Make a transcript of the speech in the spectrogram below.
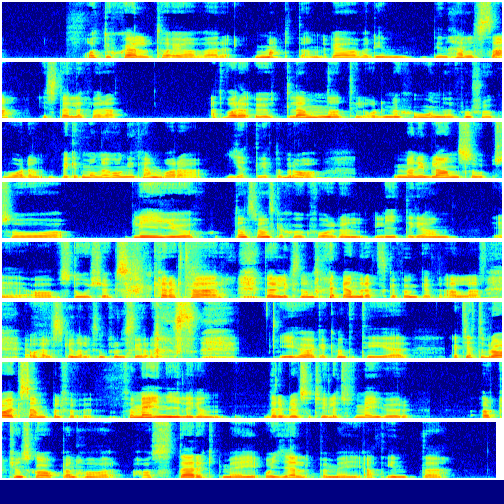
Och att du själv tar över makten över din, din hälsa istället för att, att vara utlämnad till ordinationer från sjukvården. Vilket många gånger kan vara jätte, jättebra. Men ibland så, så blir ju den svenska sjukvården lite grann eh, av storkökskaraktär. Där liksom en rätt ska funka för alla och helst kunna liksom produceras i höga kvantiteter. Ett jättebra exempel för, för mig nyligen, där det blev så tydligt för mig hur örtkunskapen har, har stärkt mig och hjälper mig att inte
